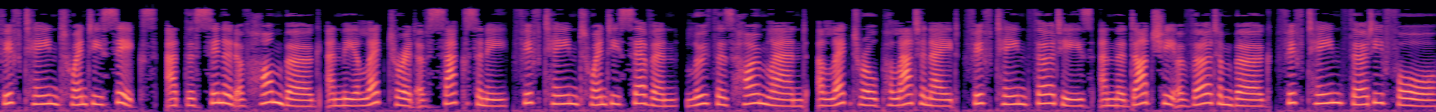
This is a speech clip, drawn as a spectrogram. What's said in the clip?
1526, at the Synod of Homburg and the Electorate of Saxony 1527, Luther's homeland, Electoral Palatinate 1530s and the Duchy of Württemberg 1534.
